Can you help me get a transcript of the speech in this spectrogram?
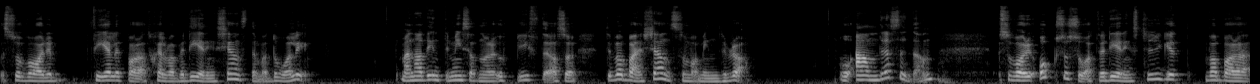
så var det felet bara att själva värderingstjänsten var dålig. Man hade inte missat några uppgifter, alltså det var bara en tjänst som var mindre bra. Å andra sidan så var det också så att värderingstyget var bara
